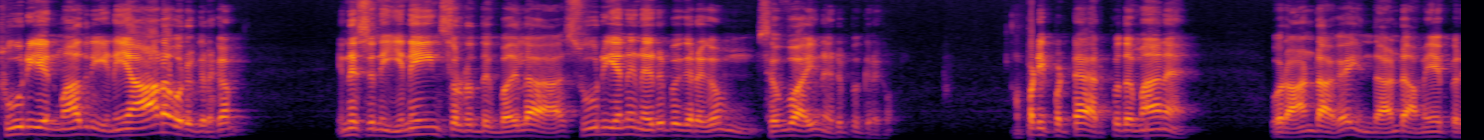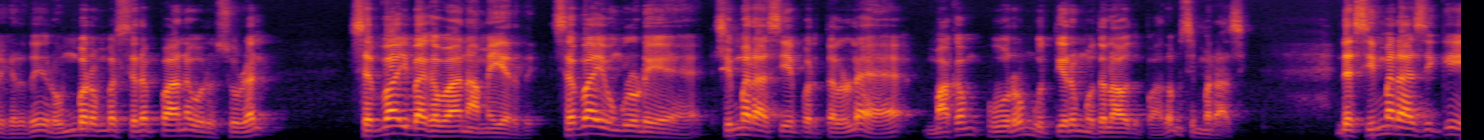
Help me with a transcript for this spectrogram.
சூரியன் மாதிரி இணையான ஒரு கிரகம் என்ன சொன்ன இணைன்னு சொல்கிறதுக்கு பதிலாக சூரியனு நெருப்பு கிரகம் செவ்வாய் நெருப்பு கிரகம். அப்படிப்பட்ட அற்புதமான ஒரு ஆண்டாக இந்த ஆண்டு அமையப்பெறுகிறது. ரொம்ப ரொம்ப சிறப்பான ஒரு சூழல். செவ்வாய் பகவான் அமையிறது. செவ்வாய் உங்களுடைய சிம்மராசியை பொறுத்தளவில் மகம் பூரம் உத்திரம் முதலாவது பாதம் சிம்மராசி. இந்த சிம்மராசிக்கு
